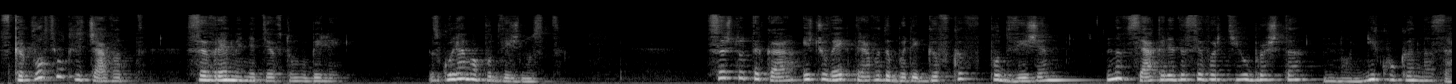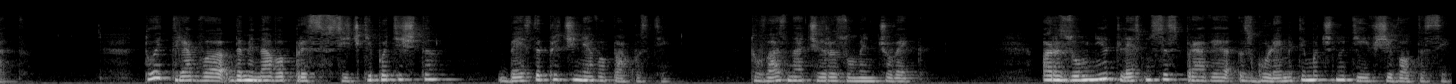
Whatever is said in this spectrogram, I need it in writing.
С какво се отличават съвременните автомобили? С голяма подвижност. Също така и човек трябва да бъде гъвкав, подвижен, навсякъде да се върти и обръща, но никога назад. Той трябва да минава през всички пътища, без да причинява пакости. Това значи разумен човек. А разумният лесно се справя с големите мъчноти в живота си.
